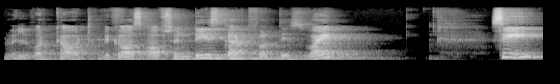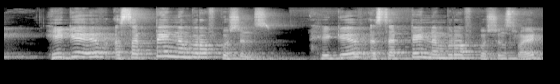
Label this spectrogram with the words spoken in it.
will work out because option D is correct for this. Why see he gave a certain number of questions. He gave a certain number of questions right?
